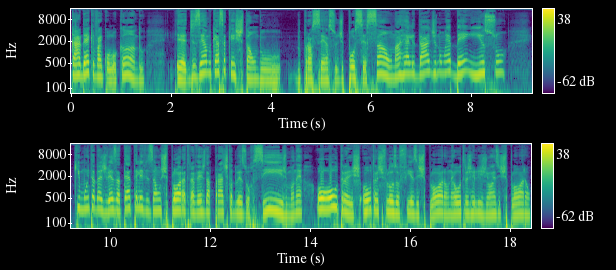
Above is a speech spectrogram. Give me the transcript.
Kardec vai colocando, é, dizendo que essa questão do, do processo de possessão, na realidade não é bem isso que muitas das vezes até a televisão explora através da prática do exorcismo, né? Ou outras outras filosofias exploram, né? Outras religiões exploram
